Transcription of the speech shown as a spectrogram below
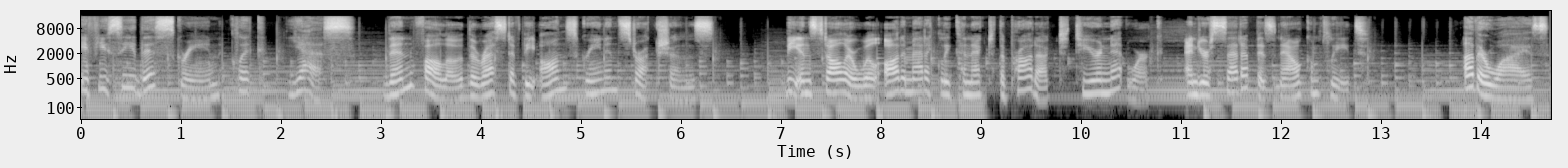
If you see this screen, click Yes, then follow the rest of the on-screen instructions. The installer will automatically connect the product to your network, and your setup is now complete. Otherwise,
